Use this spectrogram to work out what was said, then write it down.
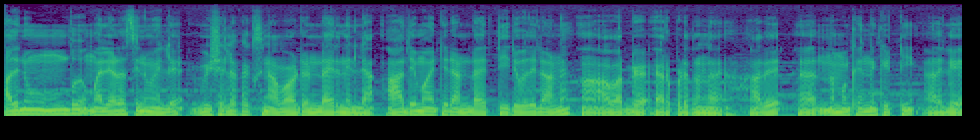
അതിനു മുമ്പ് മലയാള സിനിമയിൽ വിഷ്വൽ എഫക്ട്സിന് അവാർഡ് ഉണ്ടായിരുന്നില്ല. ആദ്യമായിട്ട് രണ്ടായിരത്തി ഇരുപതിലാണ് അവാർഡ് ഏർപ്പെടുത്തുന്നത്. അത് നമുക്ക് തന്നെ കിട്ടി. അതിൽ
